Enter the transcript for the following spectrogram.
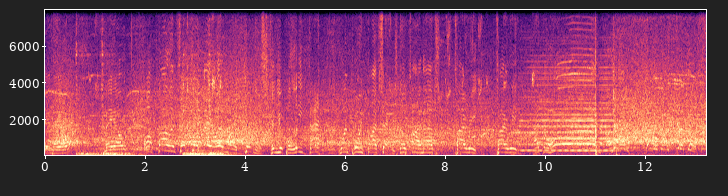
Mayo. Mayo off balance, O.J. Mayo. Oh, my goodness. Can you believe that? 1.5 seconds. No timeouts. Tyreke. Tyreke at the horn. Yes! Oh, my goodness.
